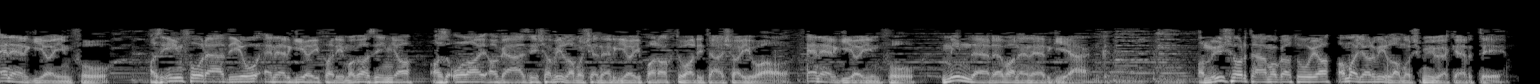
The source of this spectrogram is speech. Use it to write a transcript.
Energiainfo. Az Inforádió energiaipari magazinja az olaj, a gáz és a villamos energiaipar aktualitásaival. Energiainfo. Mindenre van energiánk. A műsor támogatója a Magyar Villamos Művek RT.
